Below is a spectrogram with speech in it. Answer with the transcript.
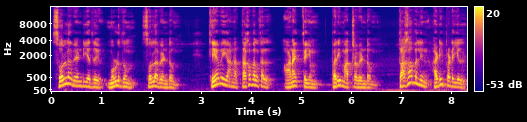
சொல்ல வேண்டியது முழுதும் சொல்ல வேண்டும். தேவையான தகவல்கள் அனைத்தையும் பரிமாற்ற வேண்டும். தகவலின் அடிப்படையில்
